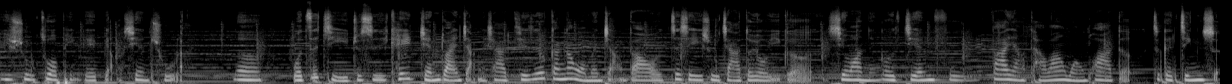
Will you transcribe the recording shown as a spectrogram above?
艺术作品给表现出来。那我自己就是可以简短讲一下，其实刚刚我们讲到这些艺术家都有一个希望能够肩负发扬台湾文化的这个精神。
